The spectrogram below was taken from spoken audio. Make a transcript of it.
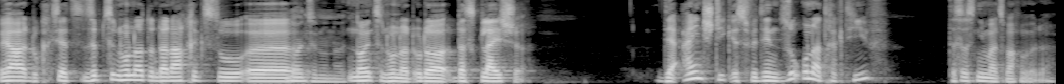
ja, du kriegst jetzt 1700 und danach kriegst du äh, 1900. 1900 oder das gleiche. Der Einstieg ist für den so unattraktiv, dass er es niemals machen würde.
